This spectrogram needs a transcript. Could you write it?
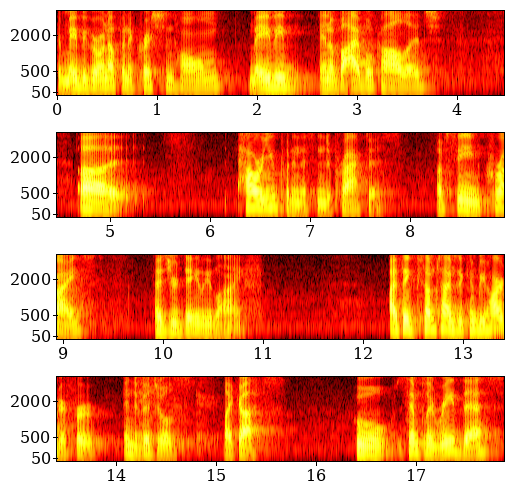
Maybe growing up in a Christian home, maybe in a Bible college. Uh, how are you putting this into practice of seeing Christ as your daily life? I think sometimes it can be harder for individuals like us who simply read this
